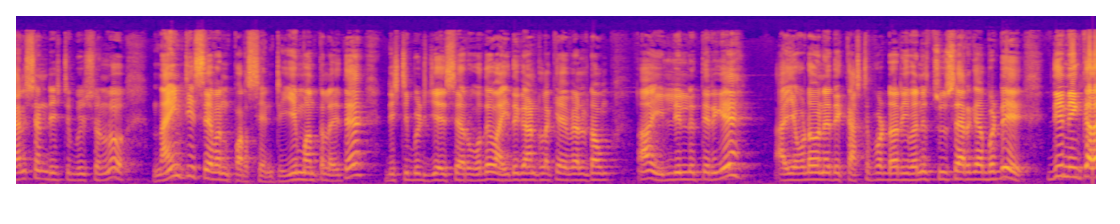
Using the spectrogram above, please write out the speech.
పెన్షన్ డిస్ట్రిబ్యూషన్లో నైంటీ సెవెన్ పర్సెంట్ ఈ మంత్లో అయితే డిస్ట్రిబ్యూట్ చేశారు. ఉదయం ఐదు గంటలకే వెళ్ళటం ఇల్లు తిరిగి ఇవ్వడం అనేది కష్టపడ్డారు. ఇవన్నీ చూశారు కాబట్టి దీన్ని ఇంకా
